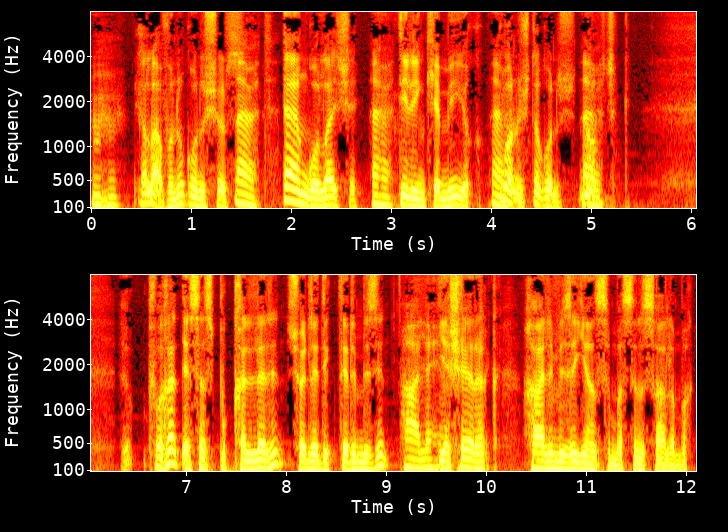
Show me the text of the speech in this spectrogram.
Hı hı. Ya lafını konuşuyoruz. Evet. En kolay şey. Evet. Dilin kemiği yok. Evet. Konuş da konuş. Ne evet. olacak? Fakat esas bu kallerin söylediklerimizin Hale yaşayarak yansımak. halimize yansımasını sağlamak.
